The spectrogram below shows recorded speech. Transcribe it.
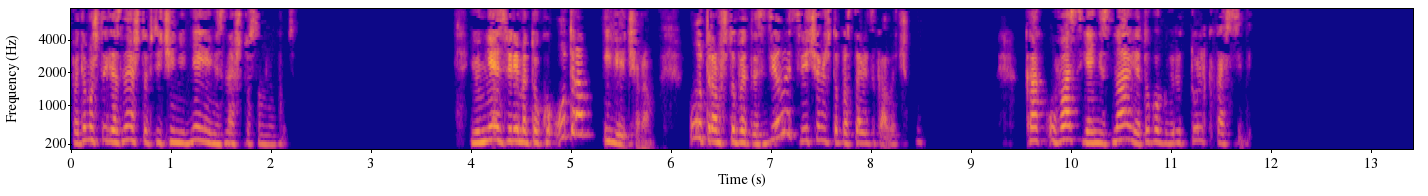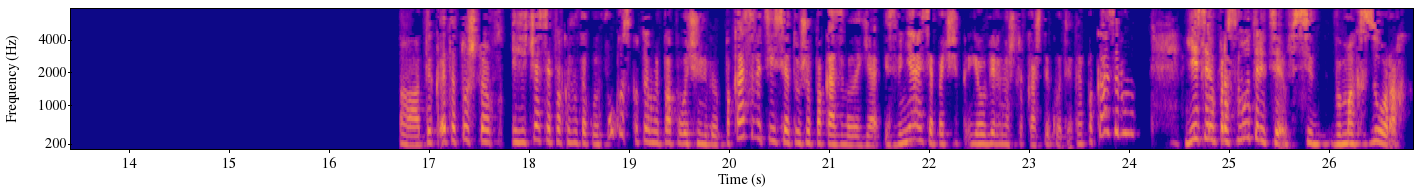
Потому что я знаю, что в течение дня я не знаю, что со мной будет. И у меня есть время только утром и вечером. Утром, чтобы это сделать, вечером, чтобы поставить галочку. Как у вас, я не знаю, я только говорю только о себе. А, так это то, что... И сейчас я покажу такой фокус, который мой папа очень любил показывать. Если это уже показывала, я извиняюсь, я, почти, я уверена, что каждый год это показываю. Если вы просмотрите в, в Махзорах,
